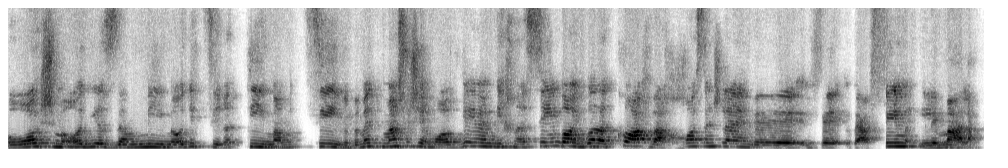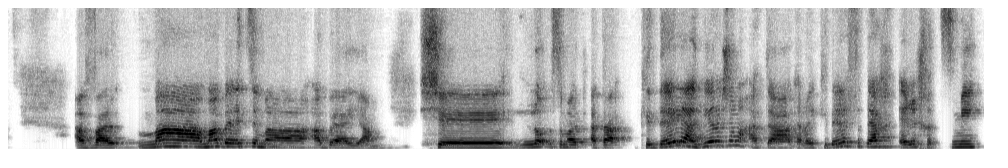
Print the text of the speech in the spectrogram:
ראש מאוד יזמי, מאוד יצירתי, ממציא, ובאמת משהו שהם אוהבים, הם נכנסים בו עם כל הכוח והחוסן שלהם ועפים למעלה. אבל מה, מה בעצם הבעיה? שלא, זאת אומרת, אתה, כדי להגיע לשם, אתה, הרי כדי לפתח ערך עצמי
